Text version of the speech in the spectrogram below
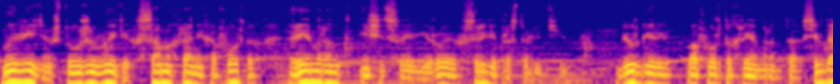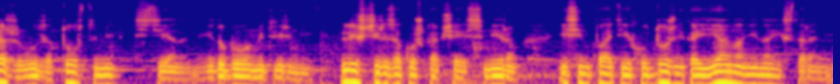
Мы видим, что уже в этих самых ранних афортах Рембрандт ищет своих героев среди простолюдинов. Бюргеры в фортах Рембрандта всегда живут за толстыми стенами и дубовыми дверьми, лишь через окошко общаясь с миром, и симпатии художника явно не на их стороне.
